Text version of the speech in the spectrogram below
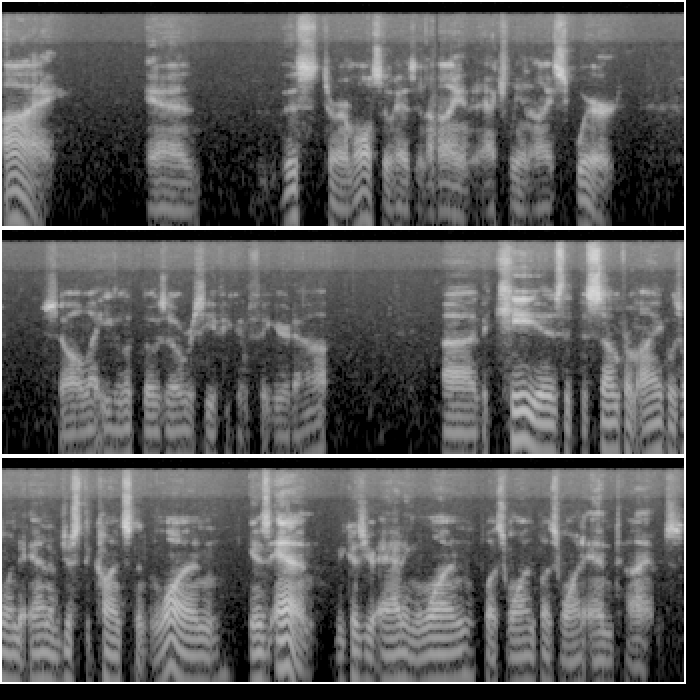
i. And this term also has an i in it, actually an i squared. So I'll let you look those over, see if you can figure it out. Uh, the key is that the sum from i equals 1 to n of just the constant 1 is n because you're adding 1 plus 1 plus 1 n times.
